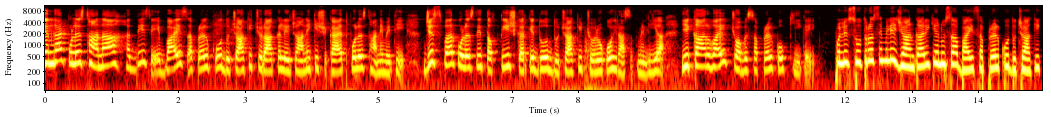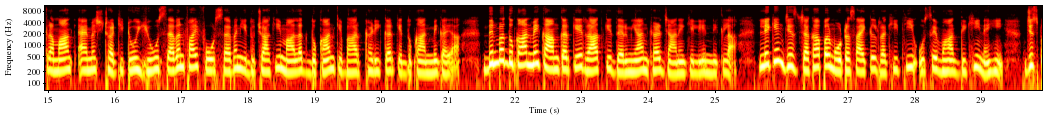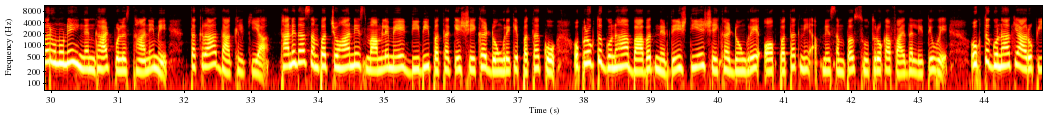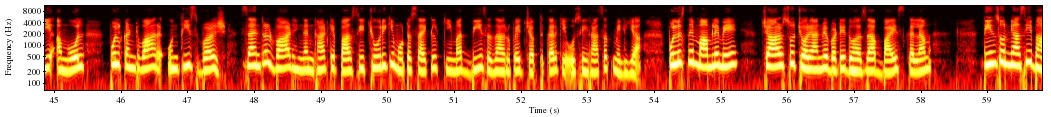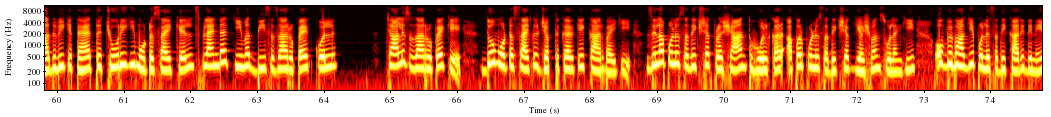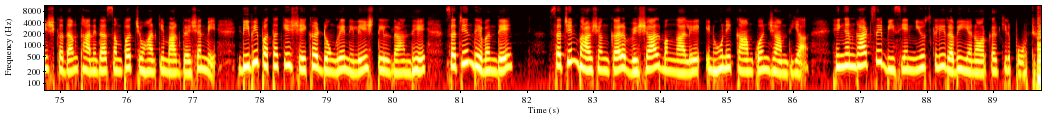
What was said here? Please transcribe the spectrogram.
Hinganghat police थाना हद्दी से 22 अप्रैल को दुचाकी चुरा कर ले जाने की शिकायत पुलिस थाने में थी, जिस पर पुलिस ने तफ्तीश करके दो दुचाकी चोरों को हिरासत में लिया। ये कार्रवाई 24 अप्रैल को की गई। पुलिस सूत्रों से मिली जानकारी के अनुसार 22 अप्रैल को दुचाकी क्रमांक M H thirty two U seven five four seven ये दुचाकी मालक दुकान के बाहर खड़ी करके दुकान में गया। दिन भर दुकान में काम करके रात के दरमियान घर जाने के लिए निकला। लेकिन जिस जगह पर मोटरसाइकिल रखी थी, उसे वहाँ दिखी नहीं, जिस पर उन्होंने हिंगनघाट पुलिस थाने में तकरार दाखिल किया। थानेदार संपत चौहान ने इस मामले में डीबी पथक के शेखर डोंगरे के पथक को उपरोक्त गुनाह बाबत निर्देश दिए। शेखर डोंगरे और पथक ने अपने संपर्क सूत्रों का फ़ायदा लेते हुए उक्त गुनाह के आरोपी अमोल पुलकंटवार 29 वर्ष, सेंट्रल वार्ड हिंगनघाट के पास से चोरी की मोटरसाइकिल कीमत बीस हज़ार रूपए जब्त करके उसे हिरासत में लिया। पुलिस ने मामले में चार सौ चौरानवे बटे दो कलम तीन सौ उन्यासी भादवी के तहत चोरी की मोटरसाइकिल, स्प्लेंडर कीमत बीस हज़ार रूपए, कुल चालीस हज़ार रूपए के दो मोटरसाइकिल जब्त करके कार्रवाई की। जिला पुलिस अधीक्षक प्रशांत होलकर, अपर पुलिस अधीक्षक यशवंत सोलंकी, उप विभागीय पुलिस अधिकारी दिनेश कदम, थानेदार संपत चौहान के मार्गदर्शन में डीबी पथक के शेखर डोंगरे, नीलेश तिलदांधे, सचिन देवंदे सचिन भाषंकर विशाल बंगाले, इन्होंने काम को अंजाम दिया। हिंगनघाट से बीसीएन न्यूज़ के लिए रवि यनौरकर की रिपोर्ट।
